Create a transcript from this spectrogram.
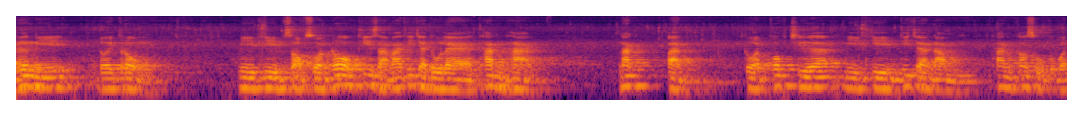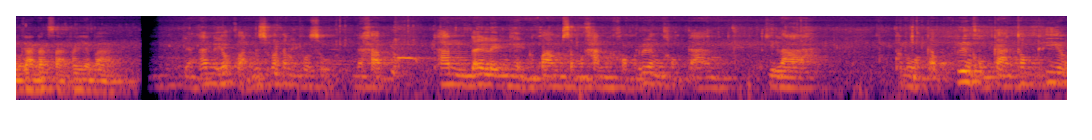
เรื่องนี้โดยตรง มีทีมสอบสวนโรคที่สามารถที่จะดูแลท่านหากนักปั่น ตรวจพบเชื้อมีทีมที่จะนำท่านเข้าสู่กระบวนการรักษาพยาบาล อย่างท่านนายกขวัญวิศวกรรมโพสุนะครับ ท่านได้เล็งเห็นความสำคัญของเรื่องของการกีฬาผนวกกับเรื่องของการท่องเที่ยว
